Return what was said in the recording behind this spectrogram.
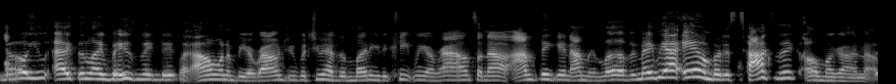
no, you acting like basement dick. Like, I don't want to be around you, but you have the money to keep me around. So now I'm thinking I'm in love, and maybe I am, but it's toxic. Oh my god, no.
